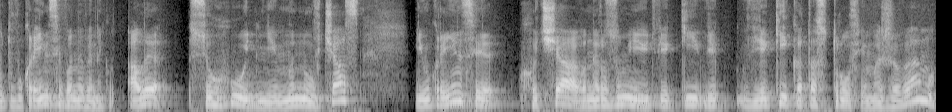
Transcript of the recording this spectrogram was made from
От в українців вони виникли. Але сьогодні минув час, і українці, хоча вони розуміють, в якій, в в якій катастрофі ми живемо,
